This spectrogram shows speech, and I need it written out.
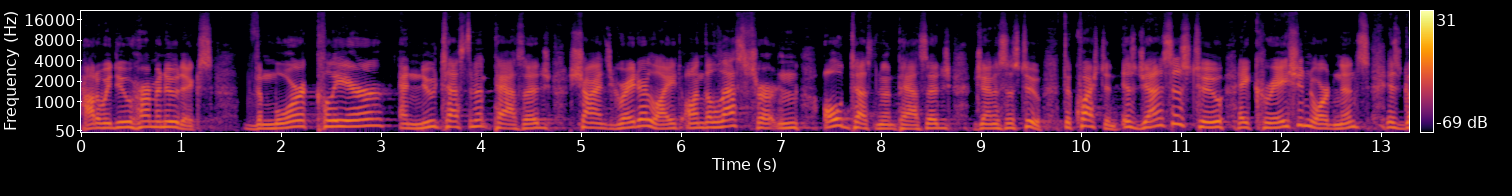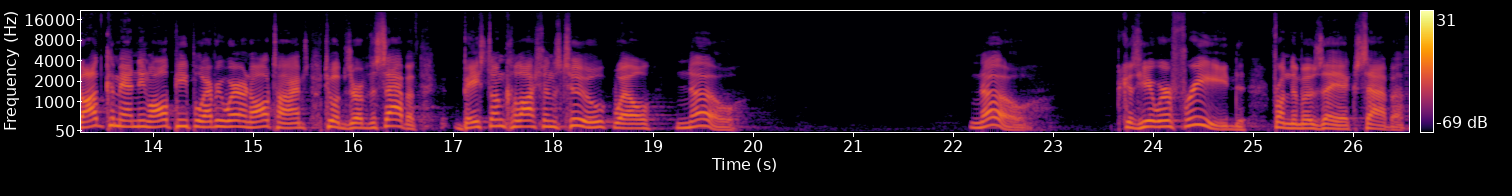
how do we do hermeneutics? The more clear and New Testament passage shines greater light on the less certain Old Testament passage, Genesis 2. The question is Genesis 2 a creation ordinance? Is God commanding all people everywhere and all times to observe the Sabbath? Based on Colossians 2, well, no. No. Because here we're freed from the Mosaic Sabbath.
